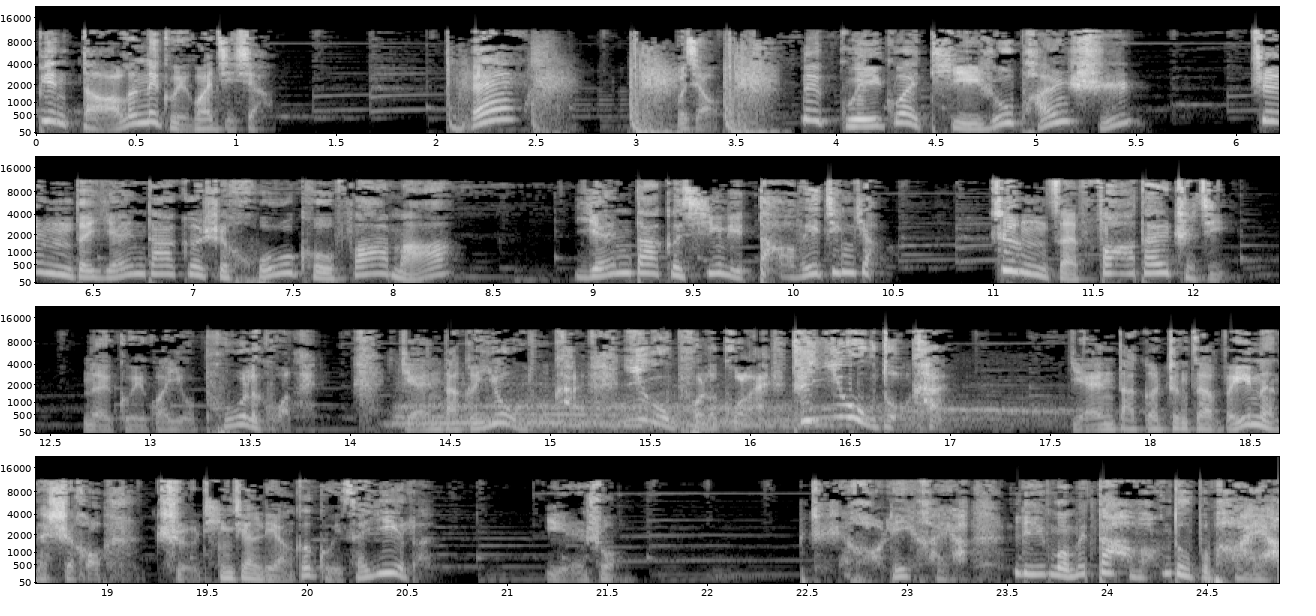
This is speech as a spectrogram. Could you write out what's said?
便打了那鬼怪几下。哎，不巧，那鬼怪体如磐石，震得严大个是虎口发麻。严大个心里大为惊讶，正在发呆之际，那鬼怪又扑了过来。严大哥又躲开，又扑了过来，他又躲开。严大哥正在为难的时候，只听见两个鬼在议论。一人说：“这人好厉害呀，连我们大王都不怕呀。”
